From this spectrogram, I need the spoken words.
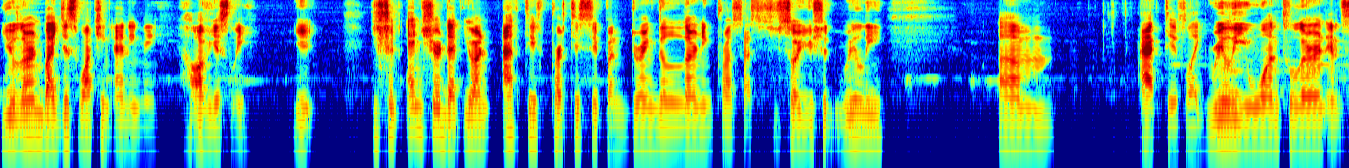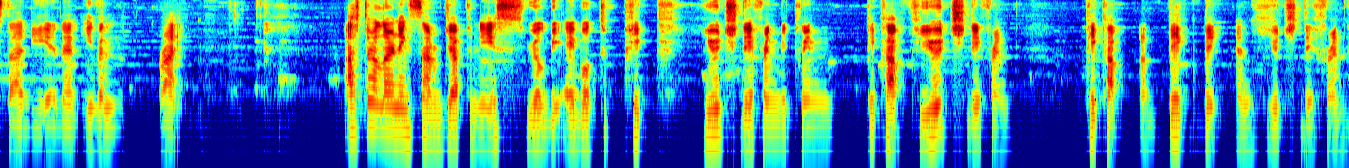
you learn by just watching anime obviously. You you should ensure that you are an active participant during the learning process. So you should really um active like really want to learn and study and then even write after learning some japanese you'll be able to pick huge difference between pick up huge difference pick up a big big and huge difference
